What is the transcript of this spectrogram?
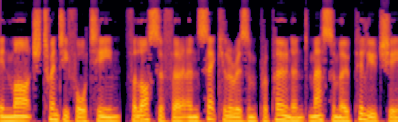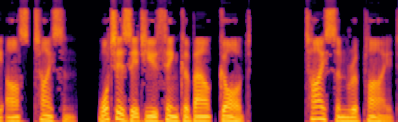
In March 2014, philosopher and secularism proponent Massimo Pigliucci asked Tyson, what is it you think about God? Tyson replied,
